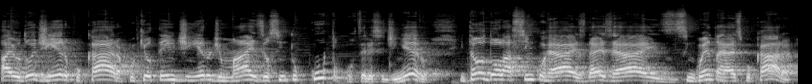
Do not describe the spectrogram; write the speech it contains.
Ah, eu dou dinheiro pro cara porque eu tenho dinheiro demais, eu sinto culpa por ter esse dinheiro. Então eu dou lá 5 reais, 10 reais, 50 reais pro cara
